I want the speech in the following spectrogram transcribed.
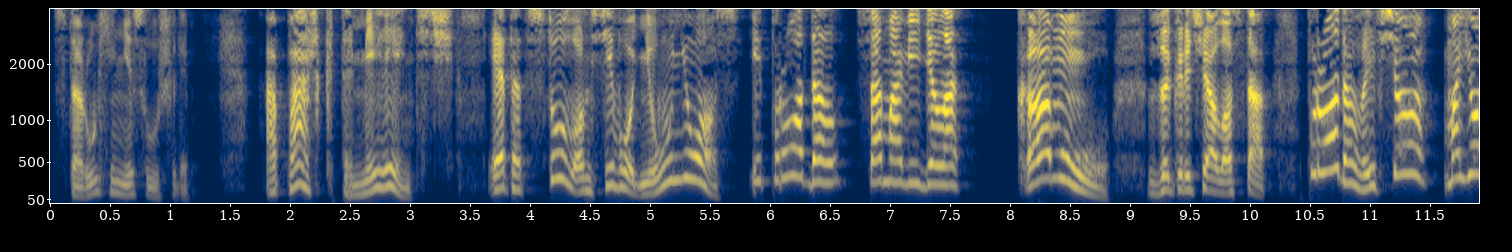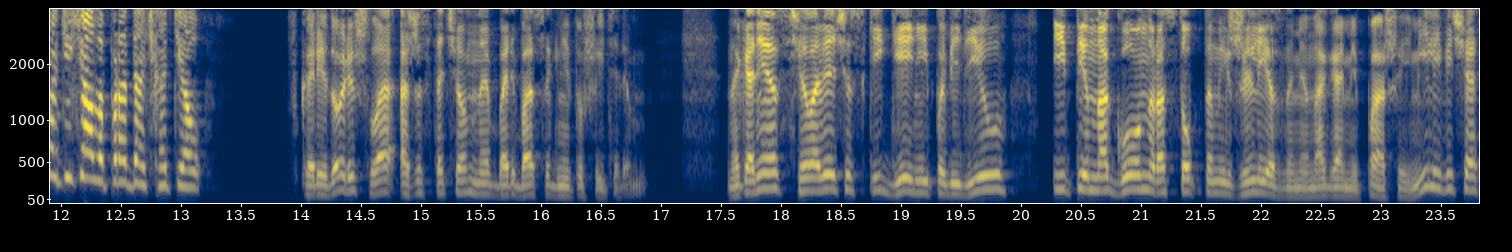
Старухи не слушали. А Пашка-то, Мелентич, этот стул он сегодня унес и продал, сама видела. «Кому?» — закричал Остап. «Продал, и все. Мое одеяло продать хотел». В коридоре шла ожесточенная борьба с огнетушителем. Наконец, человеческий гений победил, и пенагон, растоптанный железными ногами Паши Емельевича,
